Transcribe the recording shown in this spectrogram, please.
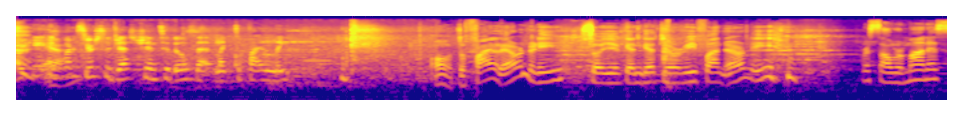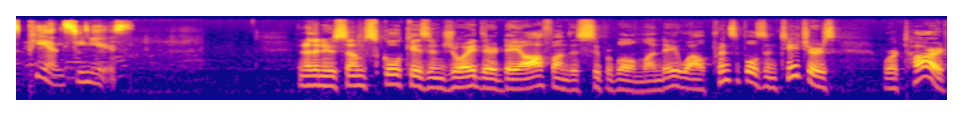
Okay, and yeah. what is your suggestion to those that like to file late? Oh, to file early so you can get your refund early. Rizal Romanes, PNC News. In other news, some school kids enjoyed their day off on this Super Bowl Monday, while principals and teachers worked hard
